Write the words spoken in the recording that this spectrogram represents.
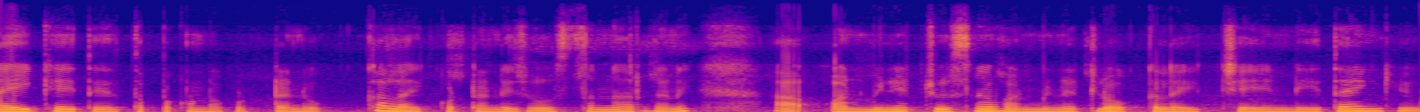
లైక్ అయితే తప్పకుండా కొట్టండి. ఒక్క లైక్ కొట్టండి చూస్తున్నారు కానీ వన్ మినిట్ చూసినా వన్ మినిట్లో ఒక్క లైక్ చేయండి. థ్యాంక్ యూ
